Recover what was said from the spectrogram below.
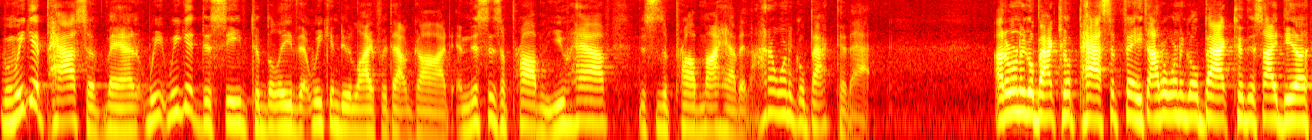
when we get passive, man, we, we get deceived to believe that we can do life without God. And this is a problem you have, this is a problem I have, and I don't want to go back to that. I don't want to go back to a passive faith. I don't want to go back to this idea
